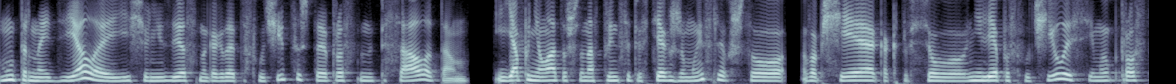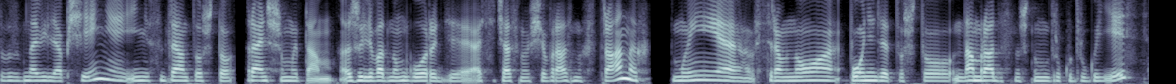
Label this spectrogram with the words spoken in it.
муторное дело, и еще неизвестно, когда это случится, что я просто написала там. И я поняла то, что она, в принципе, в тех же мыслях, что вообще как-то все нелепо случилось, и мы просто возобновили общение. И несмотря на то, что раньше мы там жили в одном городе, а сейчас мы вообще в разных странах, мы все равно поняли то, что нам радостно, что мы друг у друга есть,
